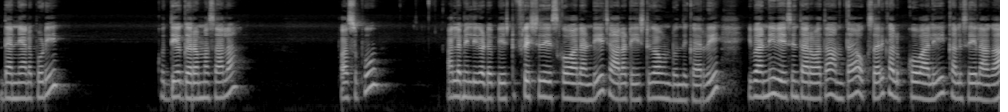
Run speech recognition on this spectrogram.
ధనియాల పొడి కొద్దిగా గరం మసాలా పసుపు అల్లం ఎల్లిగడ్డ పేస్ట్ ఫ్రెష్ వేసుకోవాలండి చాలా టేస్ట్గా ఉంటుంది కర్రీ. ఇవన్నీ వేసిన తర్వాత అంతా ఒకసారి కలుపుకోవాలి కలిసేలాగా.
